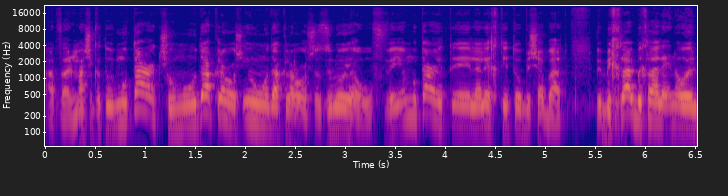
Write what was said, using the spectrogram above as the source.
אבל מה שכתוב מותר כשהוא מהודק לראש, אם הוא מהודק לראש אז הוא לא יעוף ויהיה מותר אה, ללכת איתו בשבת ובכלל בכלל אין אוהל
